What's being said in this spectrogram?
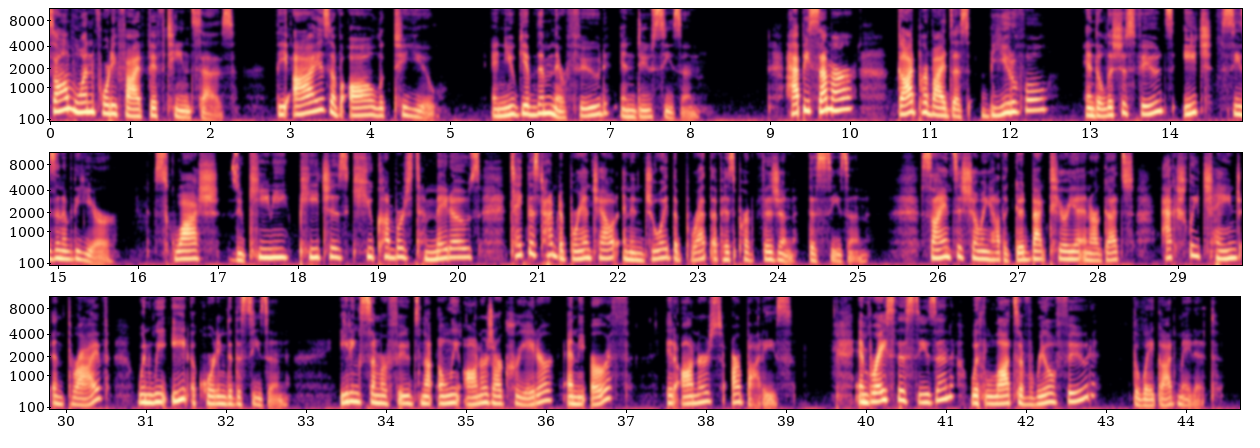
Psalm 145:15 says, "The eyes of all look to you, and you give them their food in due season." Happy summer! God provides us beautiful and delicious foods each season of the year. Squash, zucchini, peaches, cucumbers, tomatoes. Take this time to branch out and enjoy the breadth of His provision this season. Science is showing how the good bacteria in our guts actually change and thrive when we eat according to the season. Eating summer foods not only honors our Creator and the earth, it honors our bodies. Embrace this season with lots of real food the way God made it.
